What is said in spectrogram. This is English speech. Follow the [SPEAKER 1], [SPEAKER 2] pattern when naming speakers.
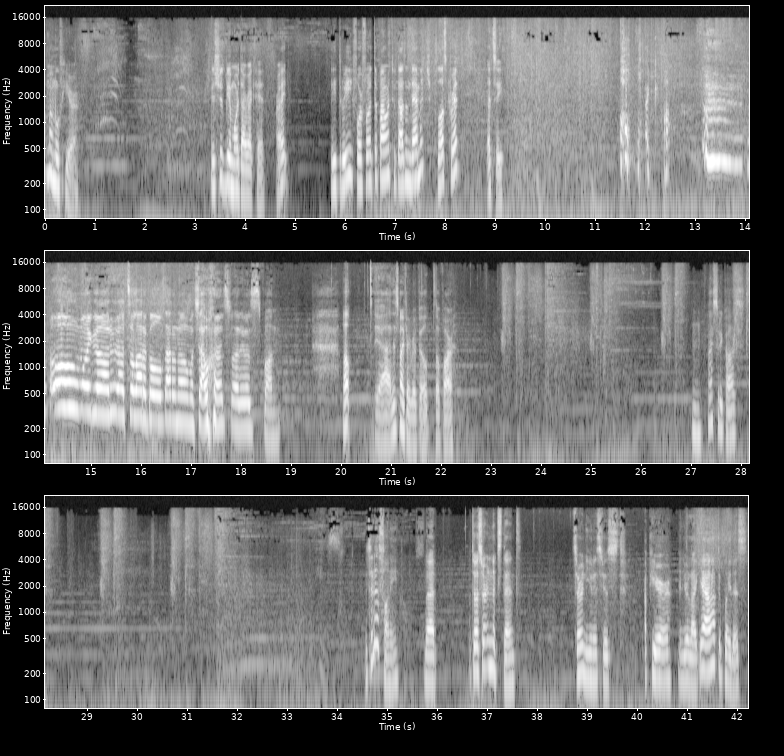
[SPEAKER 1] I'm gonna move here. This should be a more direct hit, right? D3, 4 foot of power, 2000 damage, plus crit. Let's see. Oh my god! Oh my god, that's a lot of gold. I don't know how much that was, but it was fun. Well, yeah, this is my favorite build so far. Hmm, nice recast. Isn't it funny that to a certain extent, certain units just appear and you're like, yeah, I'll have to play this.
